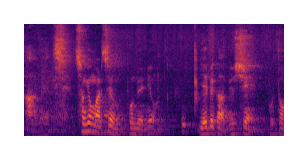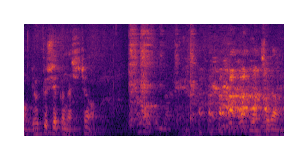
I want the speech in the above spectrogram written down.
아, 네. 성경 말씀 보면요. 예배가 몇 시에? 보통 12시에 끝나시죠? 네, 제가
